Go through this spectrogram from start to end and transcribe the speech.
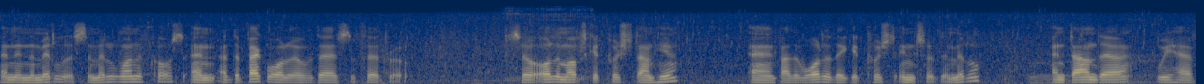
and in the middle is the middle one, of course, and at the back wall over there is the third row. So all the mobs get pushed down here, and by the water they get pushed into the middle, and down there we have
